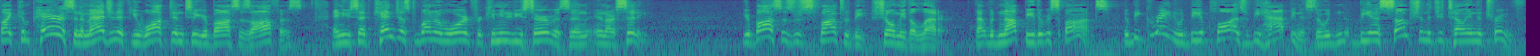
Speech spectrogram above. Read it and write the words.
By comparison, imagine if you walked into your boss's office and you said, Ken just won an award for community service in, in our city. Your boss's response would be, Show me the letter. That would not be the response. It would be great. It would be applause. It would be happiness. There would be an assumption that you're telling the truth.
